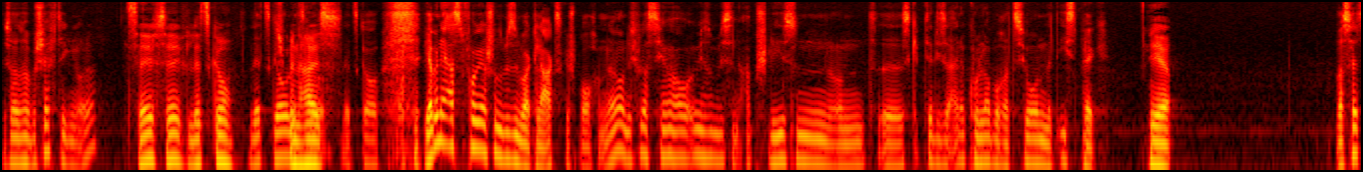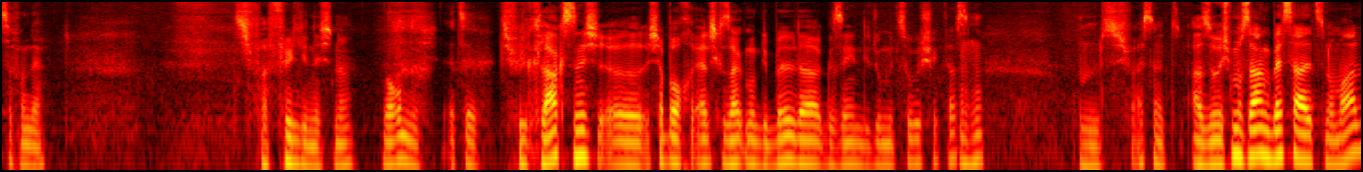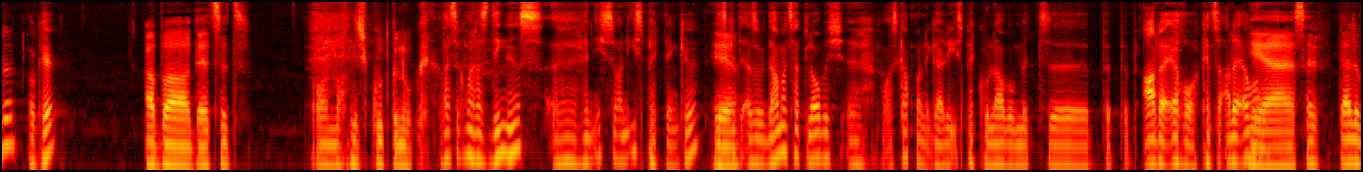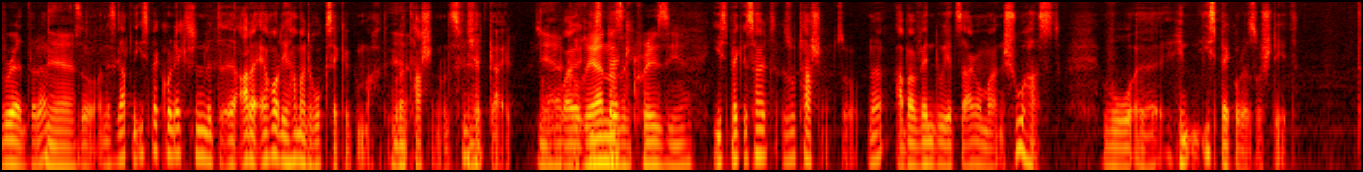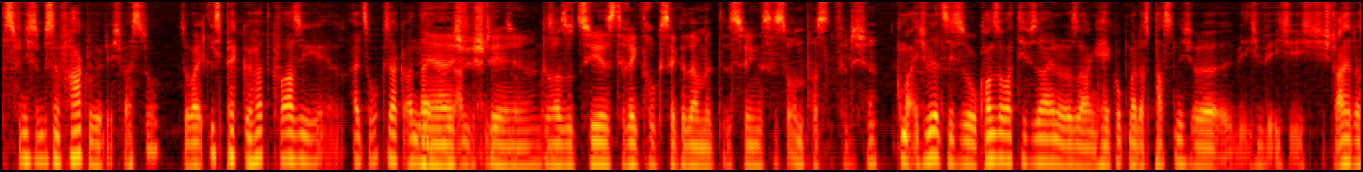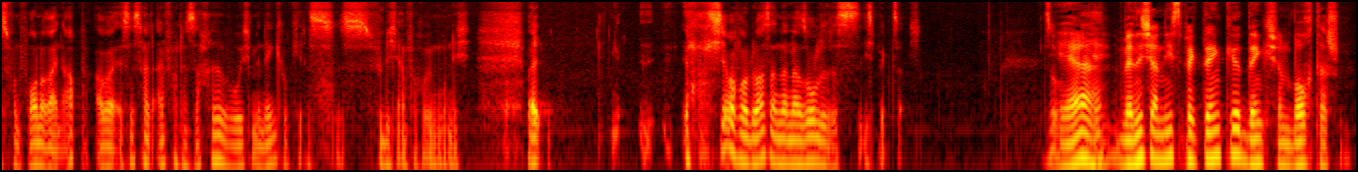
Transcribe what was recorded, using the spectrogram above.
ich sag mal, beschäftigen, oder? Safe, safe, let's go. Let's go. Ich bin let's heiß. Go, let's go. Wir haben in der ersten Folge ja schon so ein bisschen über Clarks gesprochen, ne? Und ich will das Thema auch irgendwie so ein bisschen abschließen. Und äh, es gibt ja diese eine Kollaboration mit Eastpack. Ja, Was hältst du von der? ich verfühle die nicht, ne? Warum nicht? Erzähl. Ich fühle Clarks nicht. Äh, ich habe auch ehrlich gesagt nur die Bilder gesehen, die du mir zugeschickt hast. Mhm. Und ich weiß nicht. Also ich muss sagen, besser als normale, Okay. aber that's it. Oh, noch nicht gut genug. Weißt du, guck mal, das Ding ist, äh, wenn ich so an Eastpack denke, Ja. es gibt, also damals hat, glaube ich, äh, boah, es gab mal eine geile Eastpack-Kollabo mit äh, B- B- Ada Error. Kennst du Ada Error? Ja, safe. Geile Brand, oder? Ja. So, und es gab eine Eastpack Collection mit äh, Ada Error, die haben halt Rucksäcke gemacht oder Ja. Taschen. Und das finde ich Ja. halt geil. So, ja, weil Koreaner sind crazy, ja. Eastpack ist halt so Taschen, so, ne? Aber wenn du jetzt, sagen wir mal, einen Schuh hast, wo äh, hinten Eastpack oder so steht, das finde ich so ein bisschen fragwürdig, weißt du? So, weil Eastpack gehört quasi als Rucksack an dein Ja, an, ich an, verstehe. Dir, ja. so, Du assoziierst direkt Rucksäcke damit, deswegen ist das so unpassend für dich, ja? Guck mal, ich will jetzt nicht so konservativ sein oder sagen, hey, guck mal, das passt nicht oder ich, ich, ich streite das von vornherein ab, aber es ist halt einfach eine Sache, wo ich mir denke, okay, das, das fühle ich einfach irgendwo nicht. Weil, stell dir mal vor, du hast an deiner Sohle das Eastpack-Zeichen. So, ja, hä? wenn ich an Eastpack denke, denke ich an Bauchtaschen.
